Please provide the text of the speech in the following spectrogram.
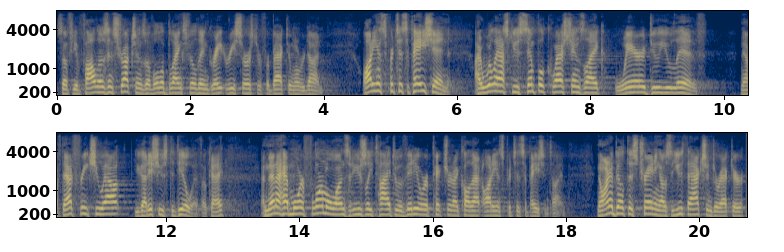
So if you follow those instructions of all the blanks filled in, great resource to refer back to when we're done. Audience participation. I will ask you simple questions like, where do you live? Now, if that freaks you out, you got issues to deal with, okay? And then I have more formal ones that are usually tied to a video or a picture, and I call that audience participation time. Now, when I built this training, I was the youth action director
